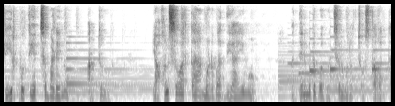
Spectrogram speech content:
తీర్పు తీర్చబడెను అంటూ యహన్సు వార్త మూడవ అధ్యాయము పద్దెనిమిదవ వచనములు చూస్తావంట.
